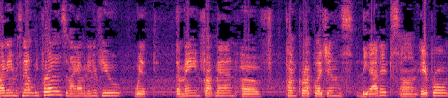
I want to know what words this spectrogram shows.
My name is Natalie Perez, and I have an interview with the main frontman of Punk Rock Legends, The Adicts, on April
